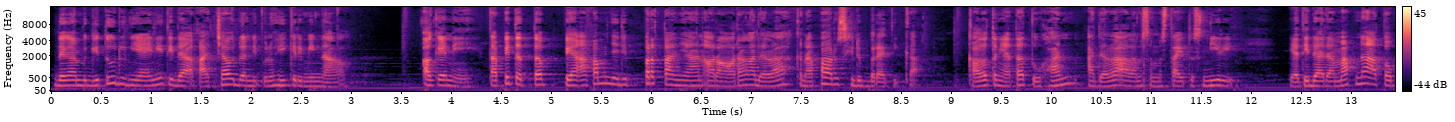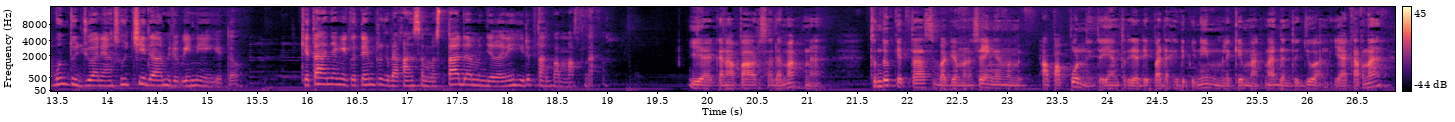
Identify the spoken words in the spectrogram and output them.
dengan begitu dunia ini tidak kacau dan dipenuhi kriminal Oke nih, tapi tetap yang akan menjadi pertanyaan orang-orang adalah kenapa harus hidup beretika? Kalau ternyata Tuhan adalah alam semesta itu sendiri ya tidak ada makna ataupun tujuan yang suci dalam hidup ini gitu. Kita hanya ngikutin pergerakan semesta dan menjalani hidup tanpa makna. Iya, kenapa harus ada makna? Tentu kita sebagai manusia ingin apa pun itu yang terjadi pada hidup ini memiliki makna dan tujuan. Ya karena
